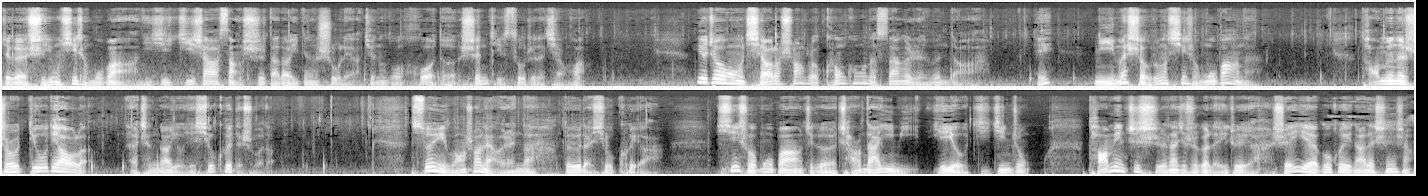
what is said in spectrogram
这个使用新手木棒啊，你去击杀丧尸达到一定的数量，就能够获得身体素质的强化。”岳仲瞧了双手空空的三个人，问道：“啊，哎，你们手中的新手木棒呢？逃命的时候丢掉了。”啊，陈刚有些羞愧地说道。孙宇、王双两个人呢，都有点羞愧啊。新手木棒这个长达一米，也有几斤重，逃命之时那就是个累赘啊，谁也不会拿在身上。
